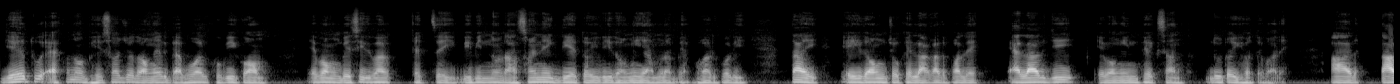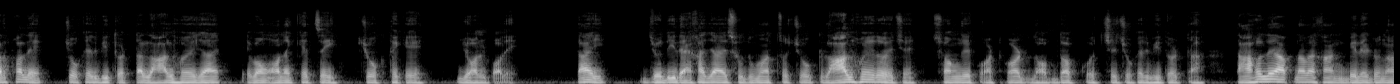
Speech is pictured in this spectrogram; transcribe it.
যেহেতু এখনও ভেষজ রঙের ব্যবহার খুবই কম এবং বেশিরভাগ ক্ষেত্রেই বিভিন্ন রাসায়নিক দিয়ে তৈরি রঙই আমরা ব্যবহার করি, তাই এই রং চোখে লাগার ফলে অ্যালার্জি এবং ইনফেকশান দুটোই হতে পারে। আর তার ফলে চোখের ভিতরটা লাল হয়ে যায় এবং অনেক ক্ষেত্রেই চোখ থেকে জল পড়ে। তাই যদি দেখা যায় শুধুমাত্র চোখ লাল হয়ে রয়েছে, সঙ্গে কটকট দপদপ করছে চোখের ভিতরটা, তাহলে আপনারা খান বেলেডোনা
